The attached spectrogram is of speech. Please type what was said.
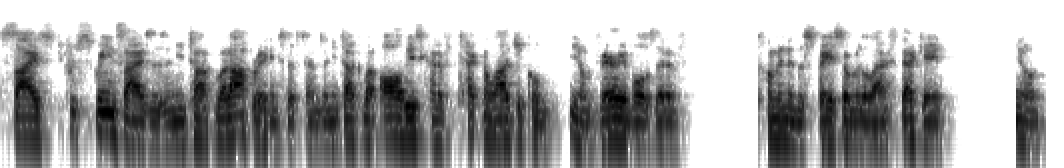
size screen sizes and you talk about operating systems and you talk about all these kind of technological you know variables that have come into the space over the last decade you know,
